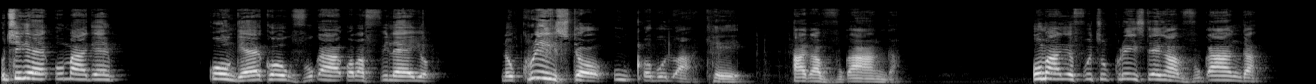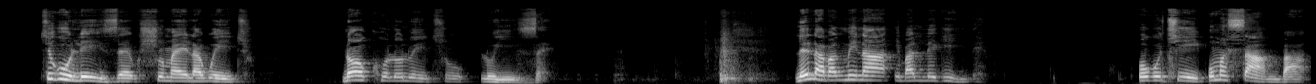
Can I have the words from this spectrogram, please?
Uthi ke uma ke kungekho ukuvuka kwabafileyo noKristo uqobo lwakhe akavukanga. Uma ke futhi uKristu engavukanga sikulize kushumayela kwethu nokholo lwethu luyize. Le ndaba kumina ibalekile ukuthi uma samba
